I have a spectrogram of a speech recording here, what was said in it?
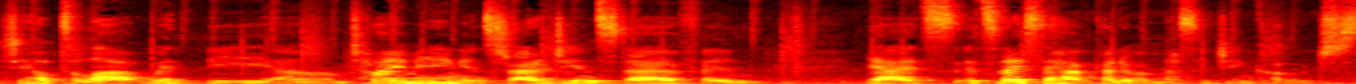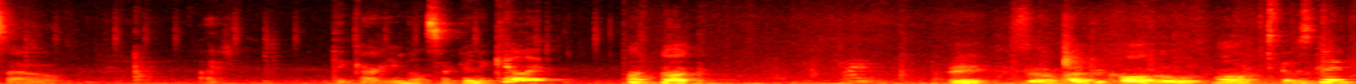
She helped a lot with the um, timing and strategy and stuff, and yeah, it's it's nice to have kind of a messaging coach. So I think our emails are going to kill it. Knock knock. Hi. Hey, so how'd your call go with mom? It was good.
